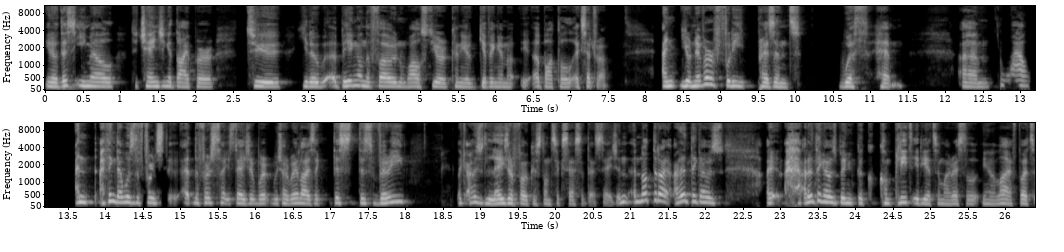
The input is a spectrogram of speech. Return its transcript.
you know, this email to changing a diaper to you know uh, being on the phone whilst you're kind of giving him a, a bottle etc and you're never fully present with him um wow and i think that was the first at uh, the first stage where, which i realized like this this very like I was laser focused on success at that stage. And, and not that I, I don't think I was, I, I don't think I was being a complete idiot in my rest of you know life. But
